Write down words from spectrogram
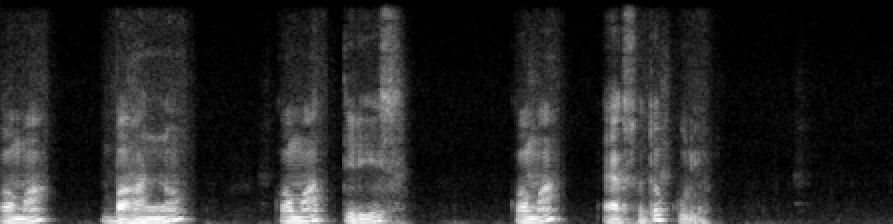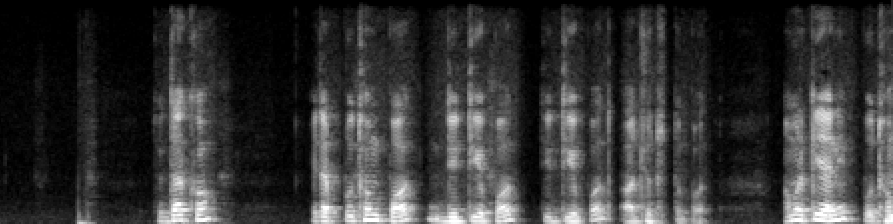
কমা বাহান্ন, কমা তিরিশ, কমা একশত কুড়ি। তো দেখো, এটা প্রথম পদ, দ্বিতীয় পদ, তৃতীয় পদ আর চতুর্থ পদ। আমরা কি জানি, প্রথম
